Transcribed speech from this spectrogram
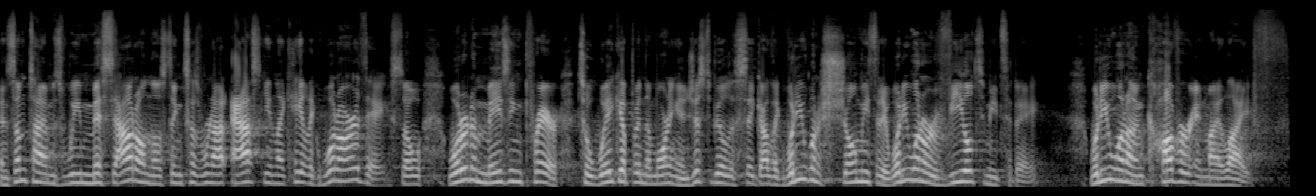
And sometimes we miss out on those things because we're not asking, like, hey, like, what are they? So, what an amazing prayer to wake up in the morning and just to be able to say, God, like, what do you want to show me today? What do you want to reveal to me today? What do you want to uncover in my life?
